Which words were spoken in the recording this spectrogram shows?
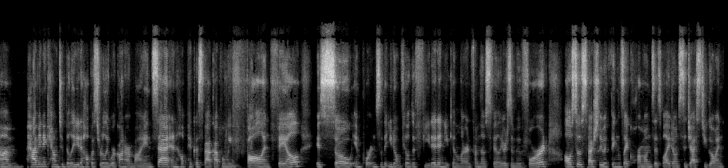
um, having accountability to help us really work on our mindset and help pick us back up when we fall and fail is so important so that you don't feel defeated and you can learn from those failures and move forward. Also, especially with things like hormones as well, I don't suggest you go and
